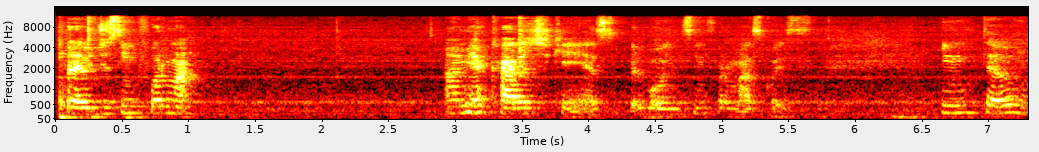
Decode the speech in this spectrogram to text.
pra eu desinformar. A minha cara de quem é super boa em desinformar as coisas. Então,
